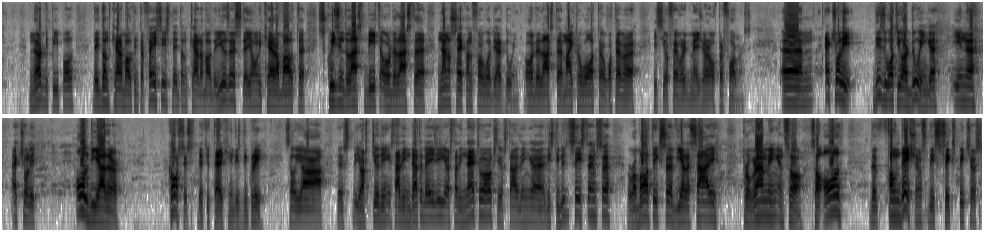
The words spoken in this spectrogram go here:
nerdy people. They don't care about interfaces. They don't care about the users. They only care about uh, squeezing the last bit or the last uh, nanosecond for what they are doing, or the last uh, microwatt or whatever is your favorite measure of performance. Um, actually, this is what you are doing uh, in uh, actually all the other courses that you take in this degree. So you are you're studying, studying databases, you're studying networks, you're studying uh, distributed systems, uh, robotics, uh, VLSI, programming, and so on. So all the foundations, these six pictures,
